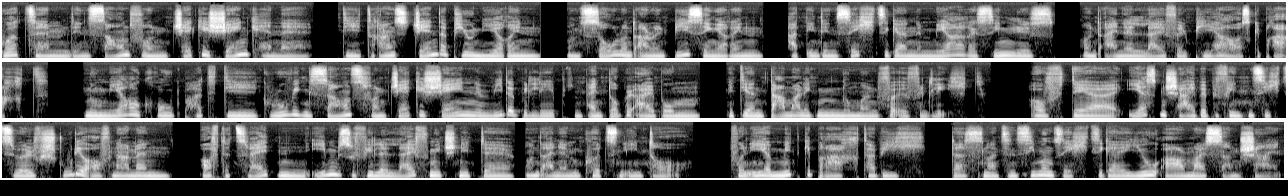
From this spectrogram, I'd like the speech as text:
Kurzem den Sound von Jackie Shane kenne. Die Transgender-Pionierin und Soul- und RB-Sängerin hat in den 60ern mehrere Singles und eine Live-LP herausgebracht. Numero Group hat die groovigen Sounds von Jackie Shane wiederbelebt und ein Doppelalbum mit ihren damaligen Nummern veröffentlicht. Auf der ersten Scheibe befinden sich zwölf Studioaufnahmen, auf der zweiten ebenso viele Live-Mitschnitte und einem kurzen Intro. Von ihr mitgebracht habe ich das 1967er You Are My Sunshine.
